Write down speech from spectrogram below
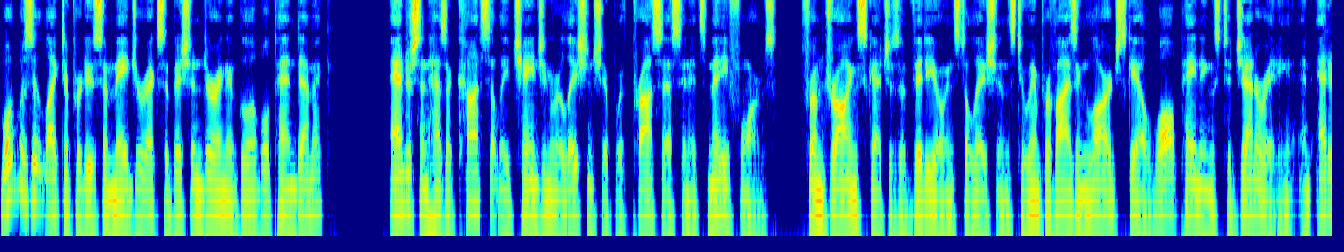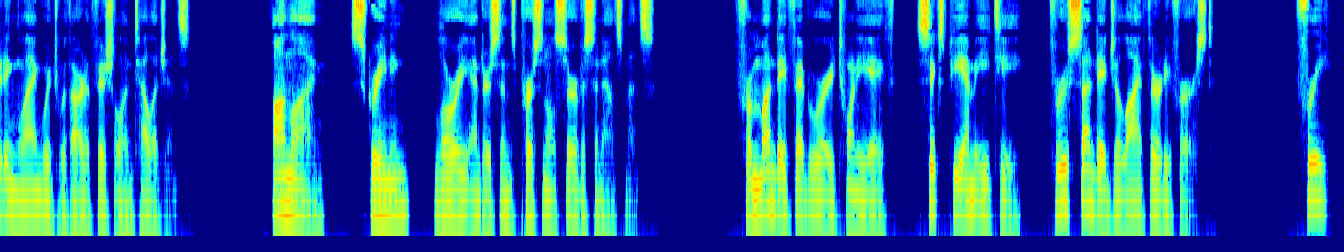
What was it like to produce a major exhibition during a global pandemic? Anderson has a constantly changing relationship with process in its many forms, from drawing sketches of video installations to improvising large scale wall paintings to generating and editing language with artificial intelligence. Online, screening, Laurie Anderson's personal service announcements. From Monday, February 28, 6 p.m. ET, through Sunday, July 31st. Free,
